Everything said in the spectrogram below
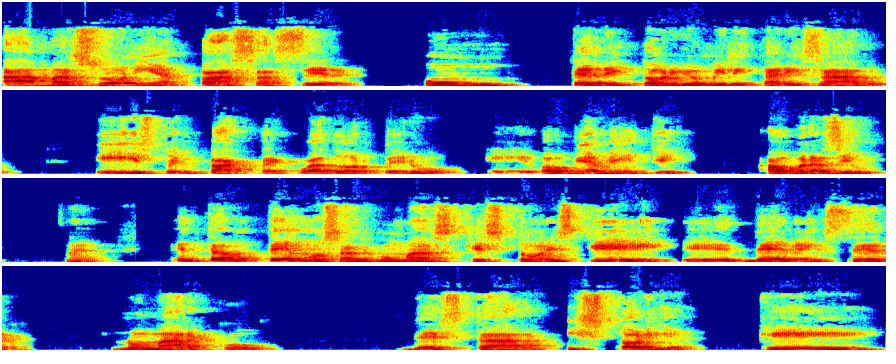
a Amazônia passa a ser um território militarizado, e isto impacta Equador, Peru e, obviamente, ao Brasil. Né? Então, temos algumas questões que eh, devem ser no marco desta história que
